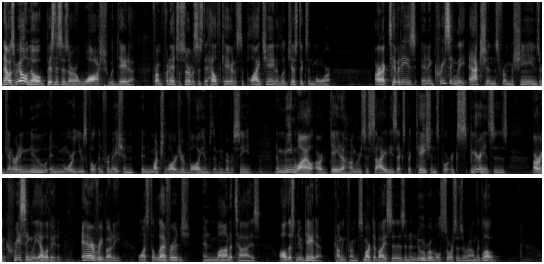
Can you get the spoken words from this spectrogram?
Now, as we all know, businesses are awash with data, from financial services to healthcare to supply chain and logistics and more. Our activities and increasingly actions from machines are generating new and more useful information in much larger volumes than we've ever seen. Now, meanwhile, our data hungry society's expectations for experiences are increasingly elevated. Everybody wants to leverage and monetize all this new data coming from smart devices and innumerable sources around the globe.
